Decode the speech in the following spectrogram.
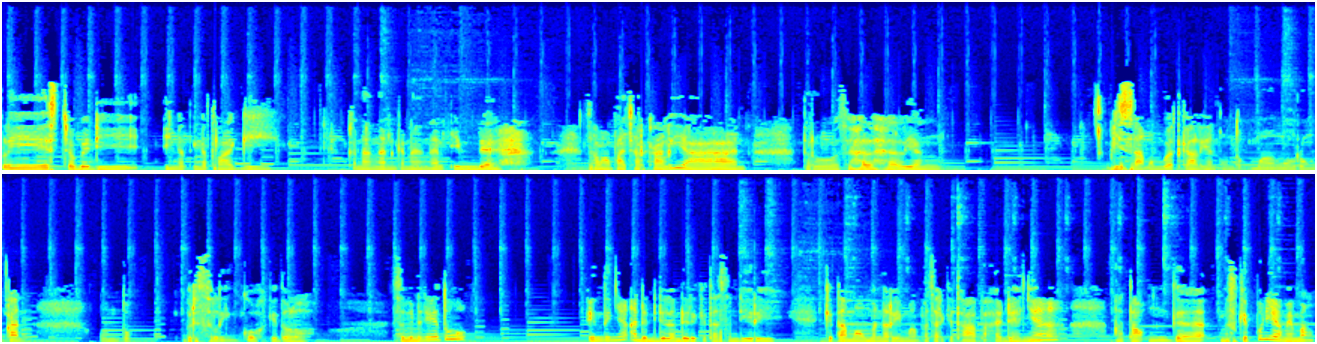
please coba diingat-ingat lagi kenangan-kenangan indah sama pacar kalian terus hal-hal yang bisa membuat kalian untuk mengurungkan untuk berselingkuh gitu loh. Sebenarnya itu intinya ada di dalam diri kita sendiri. Kita mau menerima pacar kita apa adanya atau enggak. Meskipun ya memang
